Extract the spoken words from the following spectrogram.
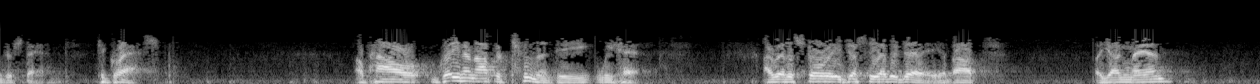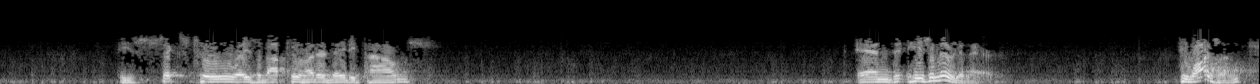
understand, to grasp, of how great an opportunity we have. I read a story just the other day about a young man. He's 6'2", weighs about 280 pounds. And he's a millionaire. He wasn't.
